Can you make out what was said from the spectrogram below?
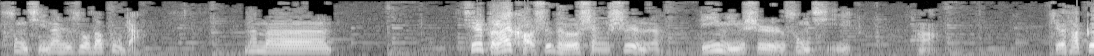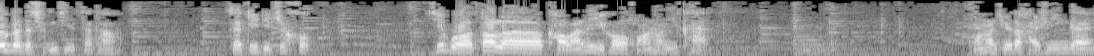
宋祁呢是做到部长。那么，其实本来考试的时候，省试呢第一名是宋祁啊，就是他哥哥的成绩在他，在弟弟之后。结果到了考完了以后，皇上一看，皇上觉得还是应该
